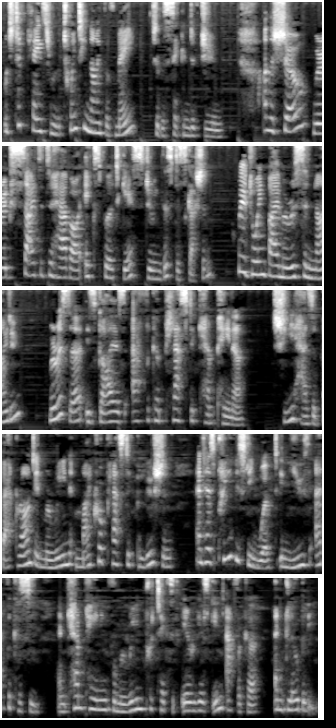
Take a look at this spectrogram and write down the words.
which took place from the 29th of May to the 2nd of June. On the show, we're excited to have our expert guests during this discussion. We're joined by Merrisa Naidoo. Merrisa is Gaia's Africa Plastic Campaigner she has a background in marine microplastic pollution and has previously worked in youth advocacy and campaigning for marine protected areas in Africa and globally.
